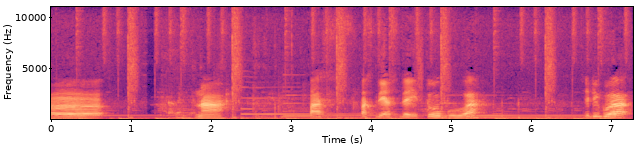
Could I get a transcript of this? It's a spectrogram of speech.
Eh nggak? nah pas pas di SD itu gua jadi gua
